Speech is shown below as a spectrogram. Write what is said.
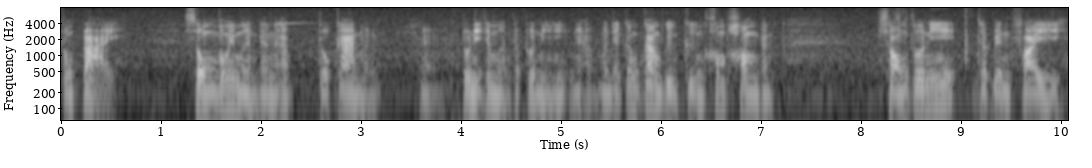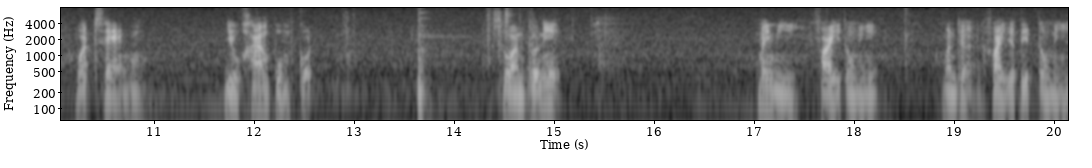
ตรงปลาย ทรงก็ไม่เหมือนกันนะครับ ตัวก้านมันตัวนี้จะเหมือนกับตัวนี้นะครับ มันจะก้ำก้ำกึ่งกึ่งค่อมค่อมๆกันสองตัวนี้จะเป็นไฟวัดแสงอยู่ข้างปุ่มกด ส่วนตัวนี้ ไม่มีไฟตรงนี้ มันจะไฟจะติดตรงนี้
